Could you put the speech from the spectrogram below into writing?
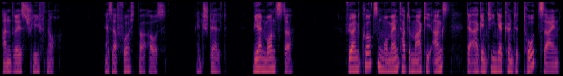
Andres schlief noch. Er sah furchtbar aus, entstellt, wie ein Monster. Für einen kurzen Moment hatte Maki Angst, der Argentinier könnte tot sein,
